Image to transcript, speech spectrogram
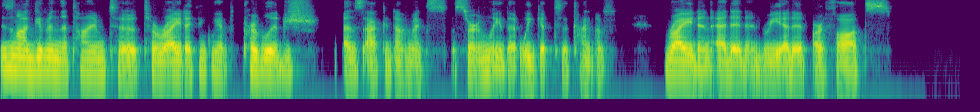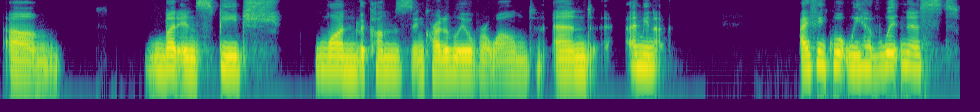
is not given the time to to write. I think we have privilege as academics, certainly that we get to kind of write and edit and re-edit our thoughts. Um, but in speech, one becomes incredibly overwhelmed. And I mean, I think what we have witnessed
